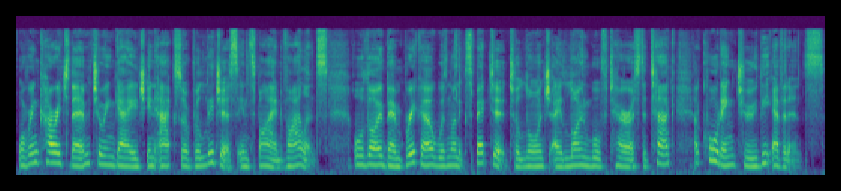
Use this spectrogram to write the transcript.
or encourage them to engage in acts of religious inspired violence. Although Benbrika was not expected to launch a lone wolf terrorist attack, according to the evidence.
